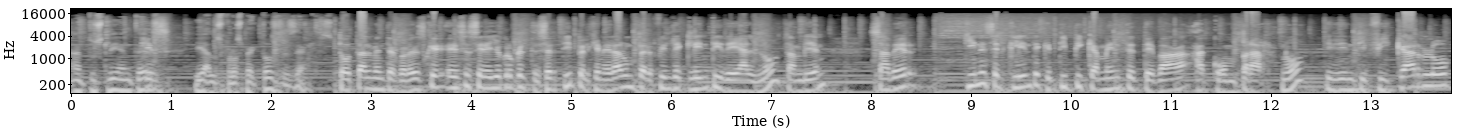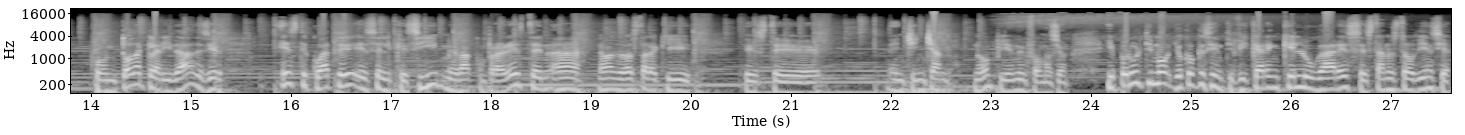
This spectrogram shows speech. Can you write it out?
a tus clientes y a los prospectos desde antes. Totalmente de acuerdo. Es que ese sería yo creo que el tercer tip, el generar un perfil de cliente ideal, ¿no? También saber quién es el cliente que típicamente te va a comprar, ¿no? Identificarlo con toda claridad, decir, este cuate es el que sí me va a comprar, este ah, nada más me va a estar aquí este enchinchando, ¿no? Pidiendo información. Y por último, yo creo que es identificar en qué lugares está nuestra audiencia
